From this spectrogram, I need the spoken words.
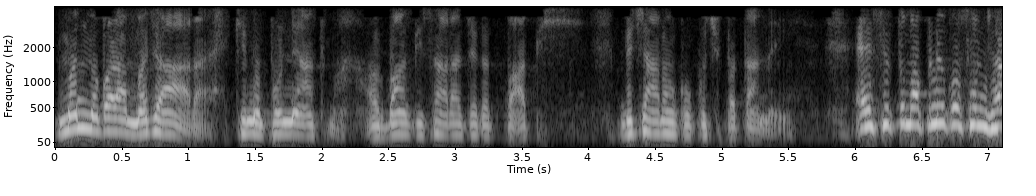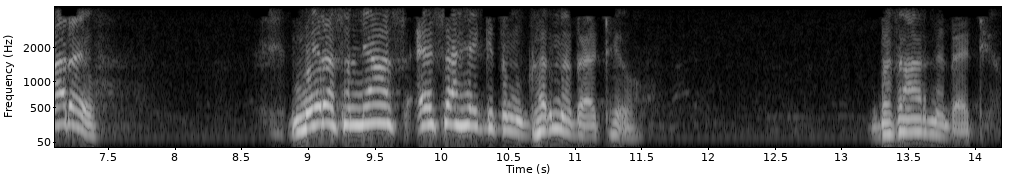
मन में बड़ा मज़ा आ रहा है कि मैं पुण्यात्मा और बाकी सारा जगत पापी। विचारों को कुछ पता नहीं। ऐसे तुम अपने को समझा रहे हो। मेरा संन्यास ऐसा है कि तुम घर में बैठे हो, बाज़ार में बैठे हो।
